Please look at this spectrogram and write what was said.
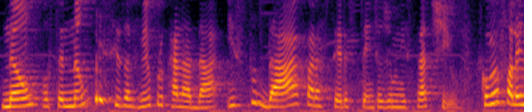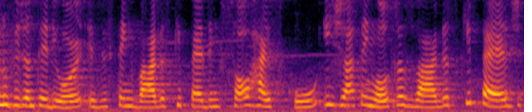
Não, você não precisa vir para o Canadá estudar para ser assistente administrativo. Como eu falei no vídeo anterior, existem vagas que pedem só high school e já tem outras vagas que pedem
